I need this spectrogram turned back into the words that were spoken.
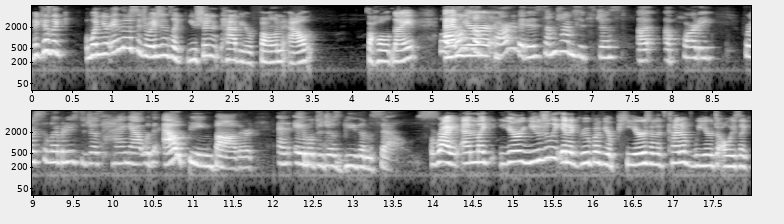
Because like when you're in those situations like you shouldn't have your phone out the whole night. Well, and also you're- part of it is sometimes it's just a, a party for celebrities to just hang out without being bothered and able to just be themselves. Right. And like you're usually in a group of your peers and it's kind of weird to always like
